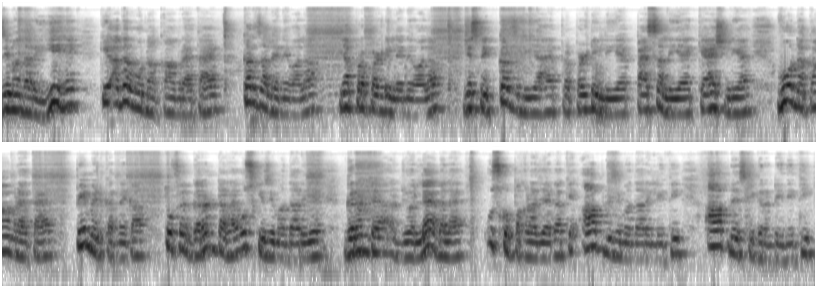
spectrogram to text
ज़िम्मेदारी ये है कि अगर वो नाकाम रहता है, कर्जा लेने वाला या प्रॉपर्टी लेने वाला, जिसने कर्ज लिया है, प्रॉपर्टी लिया है, पैसा लिया है कैश लिया है, वो नाकाम रहता है पेमेंट करने का तो फिर गारंटर है, उसकी ज़िम्मेदारी है गारंटर जो लेबल है, उसको पकड़ा जाएगा कि आपने ज़िम्मेदारी ली थी, आपने इसकी गारंटी दी थी,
